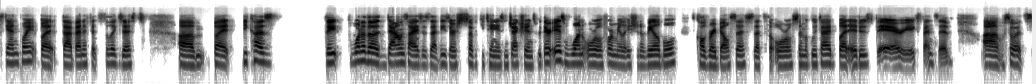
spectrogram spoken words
standpoint, but that benefit still exists. Um, but because they, one of the downsides is that these are subcutaneous injections, but there is one oral formulation available. It's called Rybelsus. That's the oral semaglutide, but it is very expensive. Um, so it's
